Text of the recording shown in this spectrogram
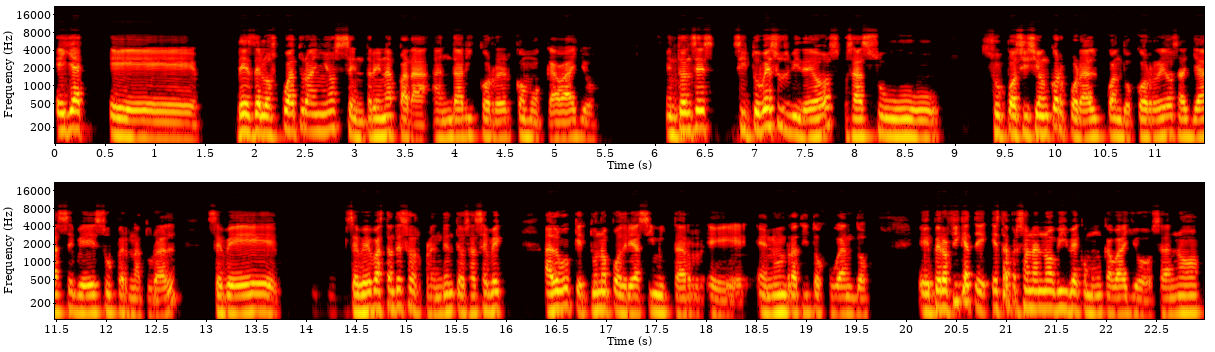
Ella, eh, desde los cuatro años, se entrena para andar y correr como caballo. Entonces, si tú ves sus videos, o sea, su, su posición corporal cuando corre, o sea, ya se ve súper natural, se ve, se ve bastante sorprendente, o sea, se ve, algo que tú no podrías imitar eh, en un ratito jugando. Eh, pero fíjate, esta persona no vive como un caballo, o sea, no,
